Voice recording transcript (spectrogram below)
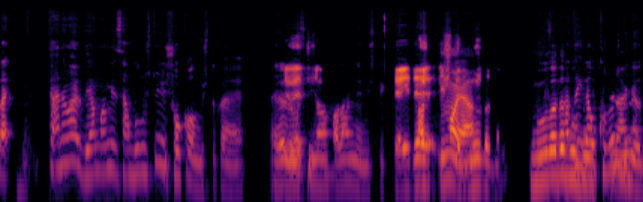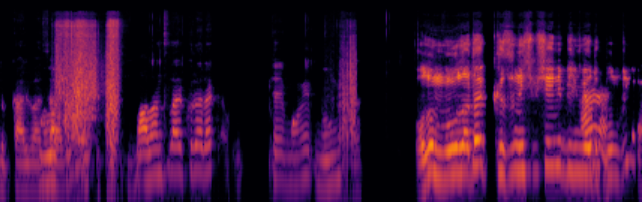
bak, bir tane vardı ya Mami sen bulmuştun ya şok olmuştuk hani. Helal Evet olsun ya. lan falan demiştik. Şeyde Abi, kim o işte ya? Muğla'da. Muğla'da Adıyla okulunu Aynen. biliyorduk galiba sadece. Bağlantılar kurarak şey Mami bulmuştu. Oğlum Muğla'da kızın hiçbir şeyini bilmiyorduk Ha. buldu ya.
